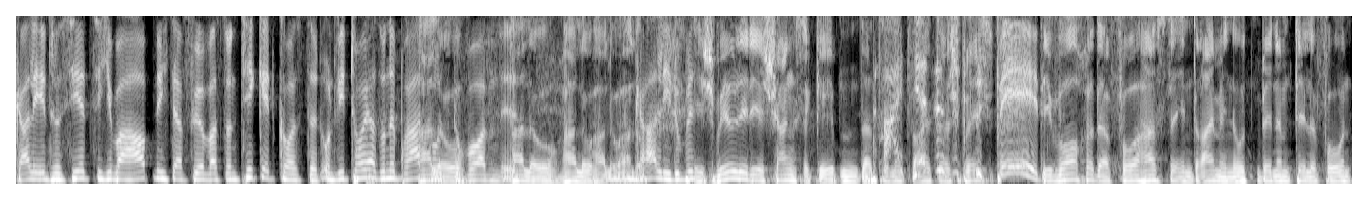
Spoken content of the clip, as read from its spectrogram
Kali interessiert sich überhaupt nicht dafür, was so ein Ticket kostet und wie teuer so eine Bratwurst hallo, geworden ist. Hallo, hallo, hallo, hallo. Kali, du bist. Ich will dir die Chance geben, dass Nein, du nicht jetzt weiter ist sprichst. Zu spät. Die Woche davor hast du in drei Minuten bei einem Telefon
